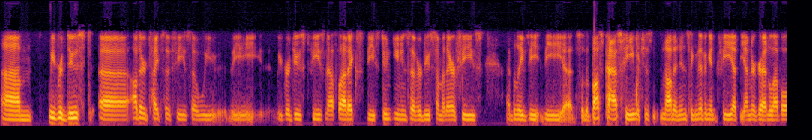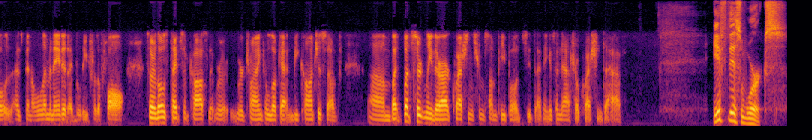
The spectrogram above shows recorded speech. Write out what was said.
Um, we've reduced uh, other types of fees. So we the we've reduced fees in athletics. The student unions have reduced some of their fees. I believe the the uh, so the bus pass fee, which is not an insignificant fee at the undergrad level, has been eliminated. I believe for the fall. So those types of costs that we're we're trying to look at and be conscious of. Um, but but certainly there are questions from some people. It's, I think it's a natural question to have. If this works,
